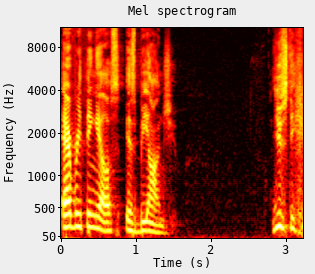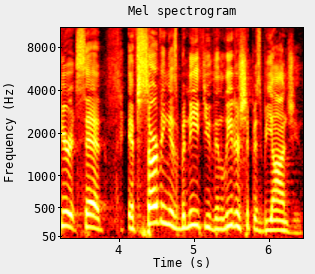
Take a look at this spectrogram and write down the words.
everything else is beyond you. Used to hear it said, if serving is beneath you, then leadership is beyond you.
